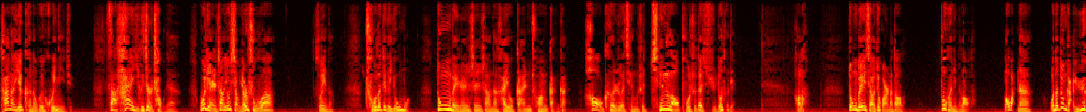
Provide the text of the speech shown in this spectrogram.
他呢也可能会回你一句“咋还一个劲儿瞅呢？我脸上有小人书啊！”所以呢，除了这个幽默。东北人身上那还有敢闯敢干、好客热情、是勤劳朴实的许多特点。好了，东北小酒馆呢到了，不和你们唠了。老板呢？我那炖嘎鱼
